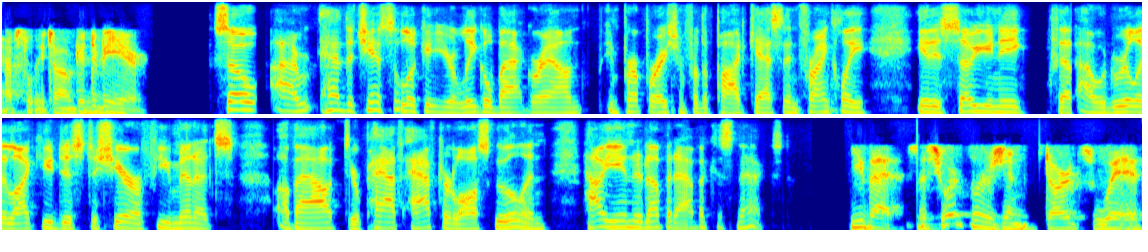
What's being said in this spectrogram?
Absolutely, Tom. Good to be here. So I had the chance to look at your legal background in preparation for the podcast. And frankly, it is so unique that I would really like you just to share a few minutes about your path after law school and how you ended up at Abacus Next. You bet. The short version starts with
